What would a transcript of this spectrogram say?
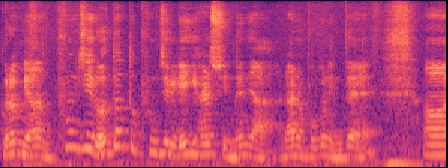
그러면 품질 어떤 또 품질을 얘기할 수 있느냐 라는 부분인데 어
